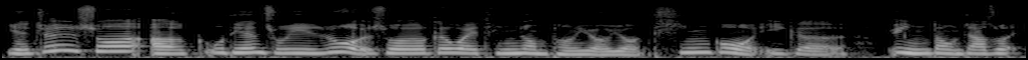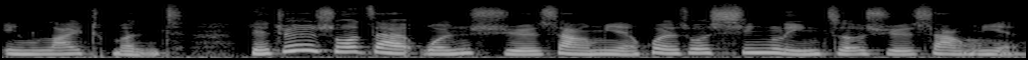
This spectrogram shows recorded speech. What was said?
也就是说，呃，古典主义，如果说各位听众朋友有听过一个运动叫做 Enlightenment，也就是说在文学上面或者说心灵哲学上面。哦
